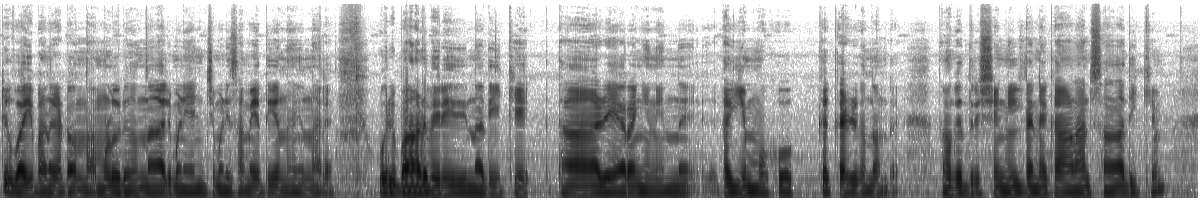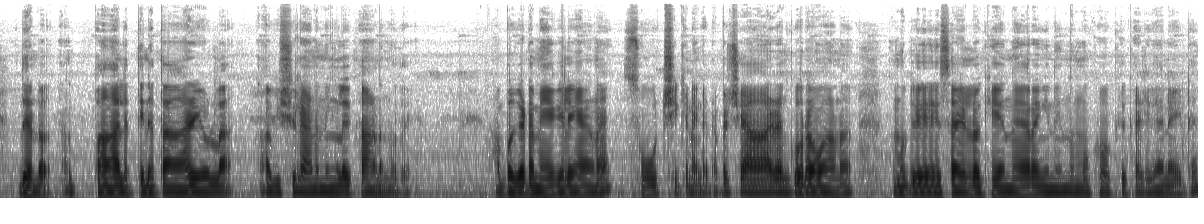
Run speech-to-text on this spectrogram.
സെറ്റ് വൈബാണ് കേട്ടോ. നമ്മളൊരു നാല് മണി അഞ്ച് മണി സമയത്ത് ചെന്ന് നിന്നാൽ ഒരുപാട് പേര് ഈ നദിക്ക് താഴെ ഇറങ്ങി നിന്ന് കയ്യും മുഖവും ഒക്കെ കഴുകുന്നുണ്ട്. നമുക്ക് ദൃശ്യങ്ങളിൽ തന്നെ കാണാൻ സാധിക്കും. ഇത് കണ്ടോ? പാലത്തിന് താഴെയുള്ള ആ വിഷ്വലാണ് നിങ്ങൾ കാണുന്നത്. അപകട മേഖലയാണ് സൂക്ഷിക്കണം കേട്ടോ. പക്ഷേ ആഴം കുറവാണ്. നമുക്ക് സൈഡിലൊക്കെ ഒന്ന് ഇറങ്ങി നിന്ന് മുഖമൊക്കെ കഴുകാനായിട്ട്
